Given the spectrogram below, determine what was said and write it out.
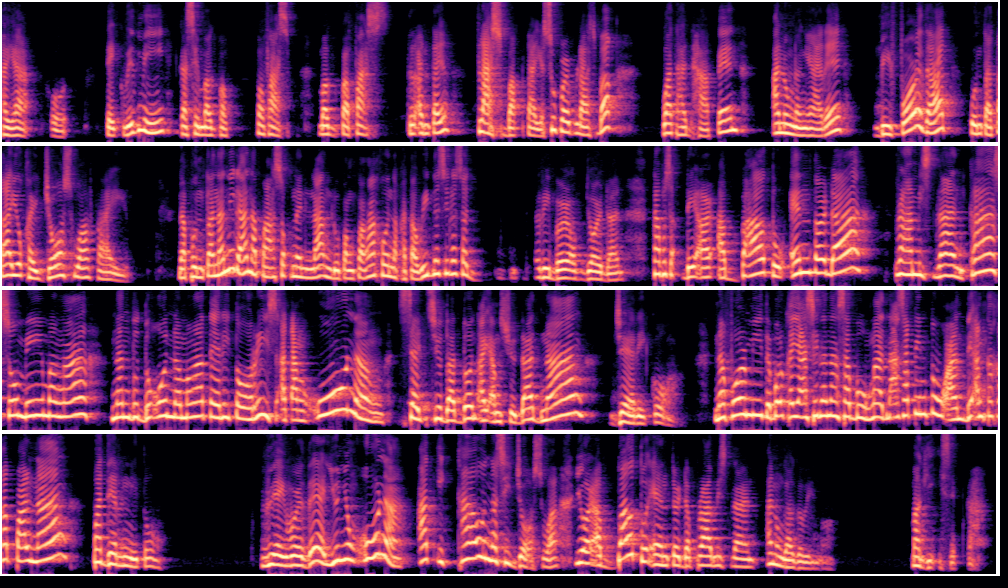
Kaya o, take with me kasi magpa-fast. Magpa-fast. Ano tayo? Flashback tayo. Super flashback. What had happened? Anong nangyari? Before that, punta tayo kay Joshua 5. Napunta na nila, napasok na nila ang lupang pangako, nakatawid na sila sa river of Jordan. Tapos they are about to enter the promised land. Kaso may mga nandoon na mga territories at ang unang siyudad doon ay ang siyudad ng Jericho. Na formidable, kaya sila nasa bungad, nasa pintuan, di ang kakapal ng pader nito. They were there. Yun yung una. At ikaw na si Joshua, you are about to enter the promised land. Anong gagawin mo? Mag-iisip ka.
